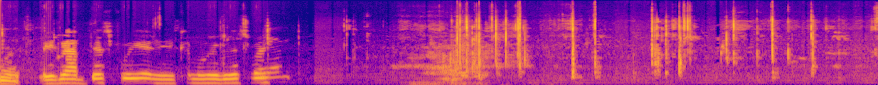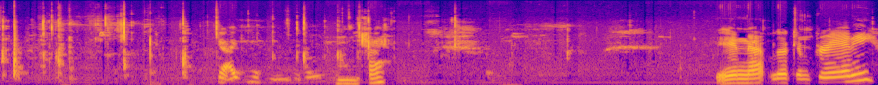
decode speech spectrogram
Want me to grab this for you and you come over this way? Yeah, I can Okay. Isn't that looking pretty?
